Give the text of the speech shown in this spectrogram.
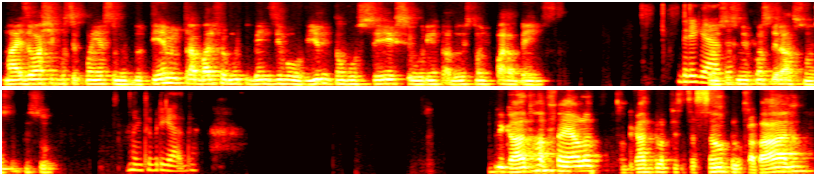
Mas eu acho que você conhece muito do tema e o trabalho foi muito bem desenvolvido, então você e seu orientador estão de parabéns. Obrigada. Então, essas minhas considerações, professor. Muito obrigada. Obrigado, Rafaela. Obrigado pela apresentação, pelo trabalho.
